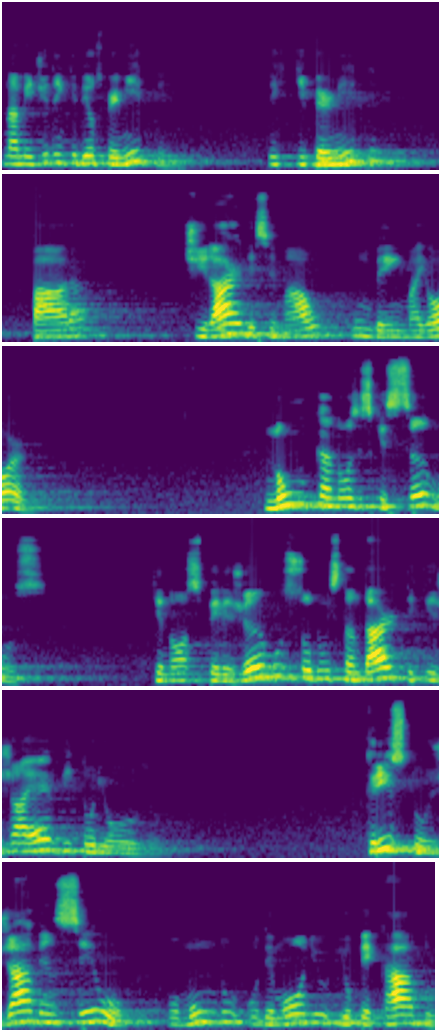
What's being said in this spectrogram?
na medida em que Deus permite e que permite para tirar desse mal um bem maior. Nunca nos esqueçamos que nós pelejamos sob um estandarte que já é vitorioso. Cristo já venceu o mundo, o demônio e o pecado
